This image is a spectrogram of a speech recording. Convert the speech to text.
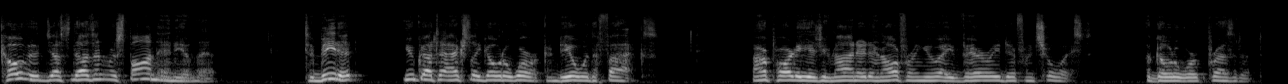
COVID just doesn't respond to any of that. To beat it, you've got to actually go to work and deal with the facts. Our party is united in offering you a very different choice a go to work president,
